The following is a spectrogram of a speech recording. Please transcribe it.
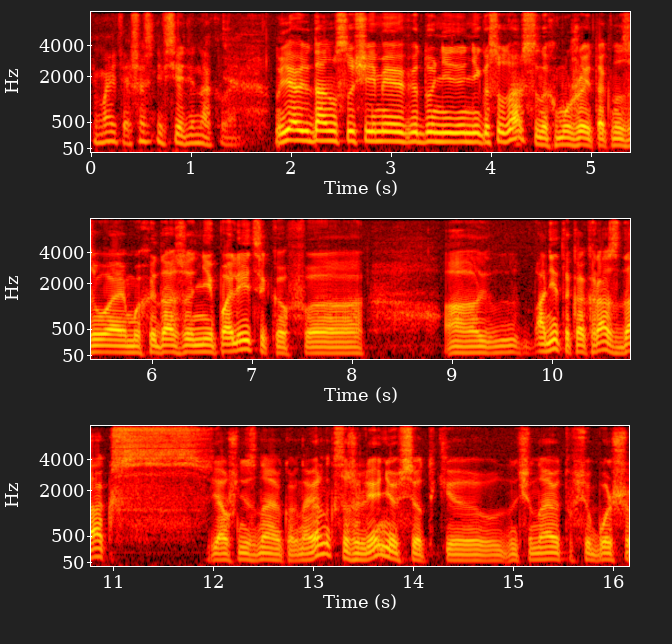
Понимаете, а сейчас не все одинаковые. Ну, я в данном случае имею в виду не, не государственных мужей, так называемых, и даже не политиков. Э, э, они-то как раз, да, я уж не знаю, как, наверное, к сожалению, все-таки начинают все больше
